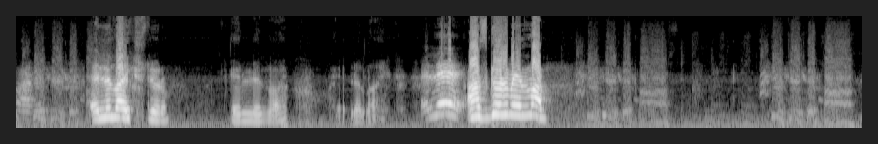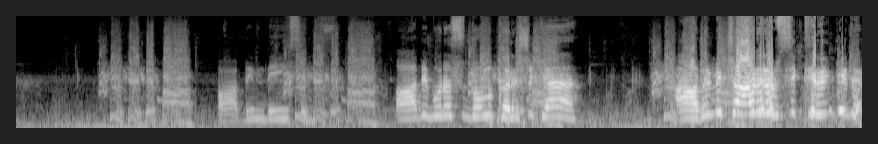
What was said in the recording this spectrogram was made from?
Fare. 50 like istiyorum. 50 like. 50 like. Ele. Az görmeyin lan. Abim değilsin. Abi burası dolu karışık ha. Abimi çağırırım siktirin gidin.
